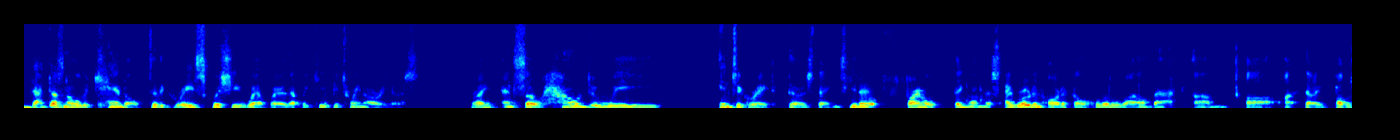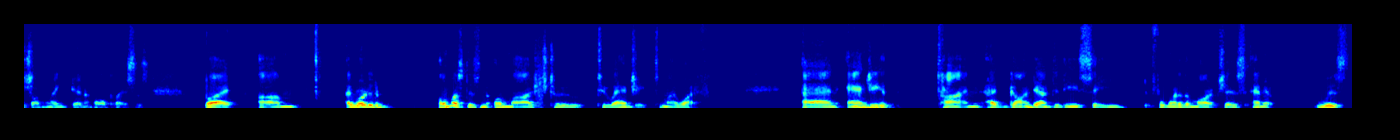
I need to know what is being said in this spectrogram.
that doesn't hold a candle to the gray, squishy wetware that we keep between our ears, right? And so, how do we integrate those things? You know, final thing on this I wrote an article a little while back um, uh, uh that I published on LinkedIn, of all places, but um, I wrote it almost as an homage to, to Angie, to my wife. And Angie at the time had gone down to DC for one of the marches, and it was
